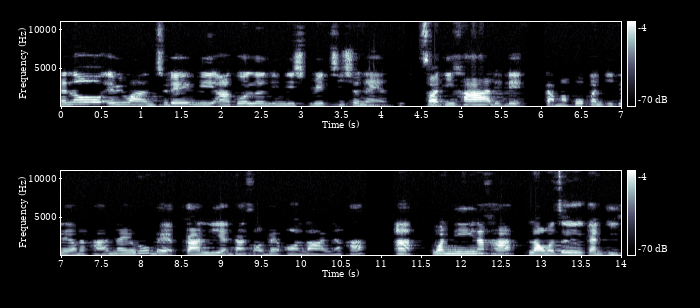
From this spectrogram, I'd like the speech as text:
Hello everyone. Today we are going to learn English with Teacher Nan. สวัสดีค่ะ เด็กๆ กลับมาพบกันอีกแล้วนะคะ ในรูปแบบการเรียนการสอนแบบออนไลน์นะคะอะวันนี้นะคะ เรามาเจอกันอีก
